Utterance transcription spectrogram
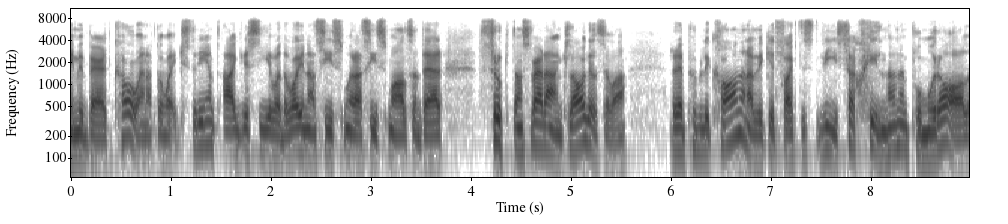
Amy Barrett Cohen. Att de var extremt aggressiva. Det var ju nazism och rasism och allt sånt där. Fruktansvärda anklagelser. Va? Republikanerna, vilket faktiskt visar skillnaden på moral,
